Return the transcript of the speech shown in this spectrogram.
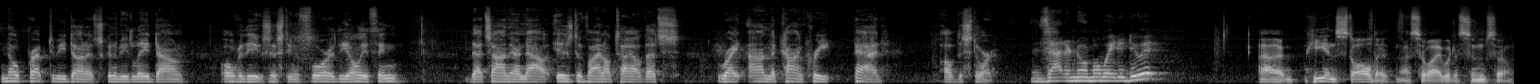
no prep to be done. It's going to be laid down over the existing floor. The only thing that's on there now is the vinyl tile that's right on the concrete pad of the store. Is that a normal way to do it? Uh, he installed it, so I would assume so.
